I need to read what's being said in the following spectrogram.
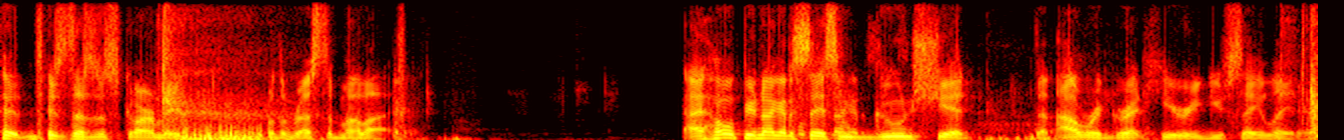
that this doesn't scar me for the rest of my life. I hope you're not gonna say some goon shit that I'll regret hearing you say later.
